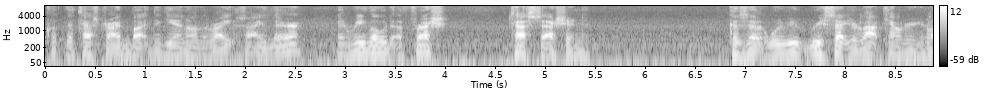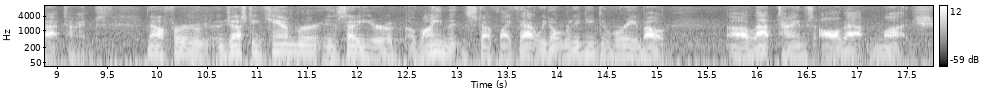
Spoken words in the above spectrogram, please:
click the test drive button again on the right side there and reload a fresh test session because that will re reset your lap counter and your lap times. Now for adjusting camber and setting your alignment and stuff like that, we don't really need to worry about uh, lap times all that much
